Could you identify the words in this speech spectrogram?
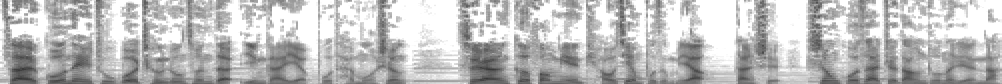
在国内住过城中村的，应该也不太陌生。虽然各方面条件不怎么样，但是生活在这当中的人呢，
